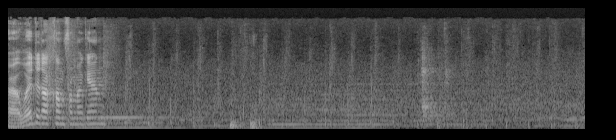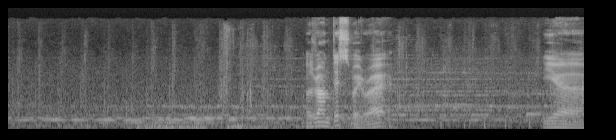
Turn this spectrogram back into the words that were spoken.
Alright, where did I come from again? Was around this way, right? Yeah.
